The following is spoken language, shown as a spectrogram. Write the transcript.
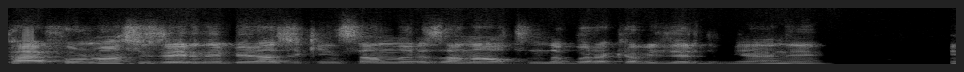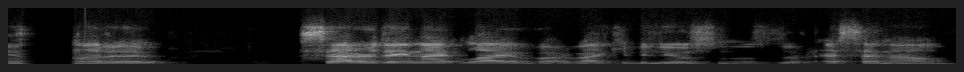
performans üzerine birazcık insanları zan altında bırakabilirdim. Yani insanları Saturday Night Live var. Belki biliyorsunuzdur. SNL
